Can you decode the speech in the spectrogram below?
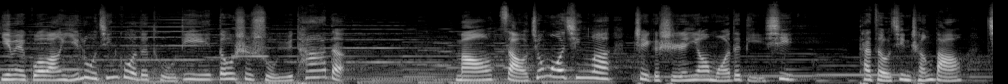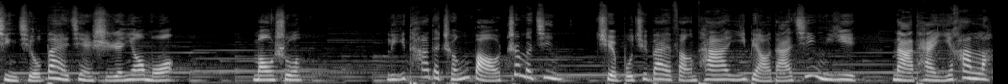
因为国王一路经过的土地都是属于他的。猫早就摸清了这个食人妖魔的底细。他走进城堡，请求拜见食人妖魔。猫说：“离他的城堡这么近，却不去拜访他以表达敬意，那太遗憾了。”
